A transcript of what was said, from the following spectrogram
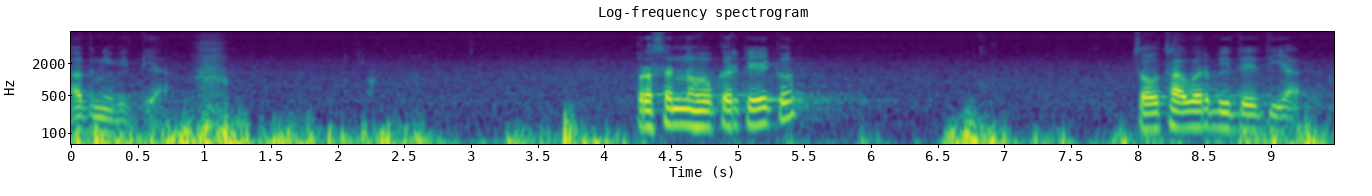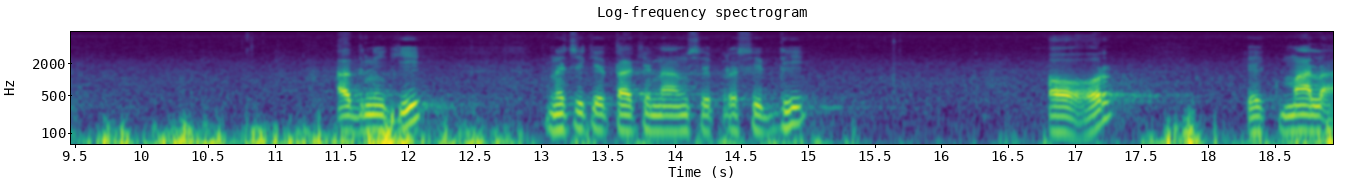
अग्नि विद्या प्रसन्न होकर के एक चौथा वर भी दे दिया। अग्नि की नचिकेता के नाम से प्रसिद्धि और एक माला।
